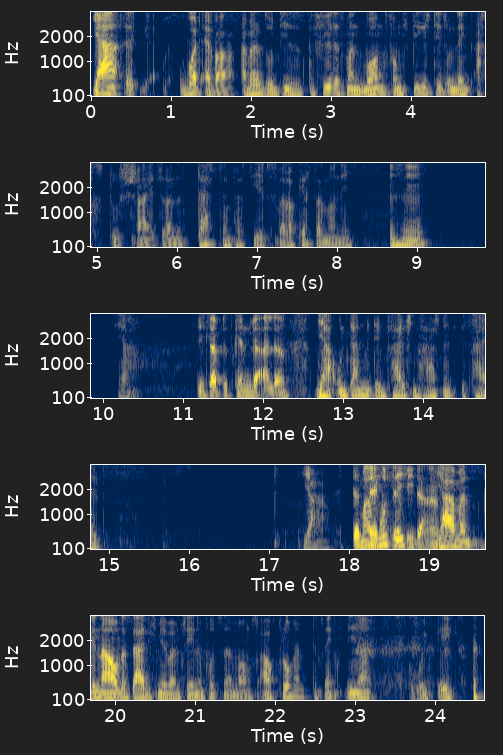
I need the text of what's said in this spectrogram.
Ja, äh, whatever. Aber so dieses Gefühl, dass man morgens vorm Spiegel steht und denkt, ach du Scheiße, wann ist das denn passiert? Das war doch gestern noch nicht. Mhm. Ja. Ich glaube, das kennen wir alle. Ja, und dann mit dem falschen Haarschnitt ist halt. Ja. Das man wächst muss ja sich, wieder. Ja, man, genau, das sage ich mir beim Zähneputzen morgens auch. Florian, es wächst wieder. Beruhig dich.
